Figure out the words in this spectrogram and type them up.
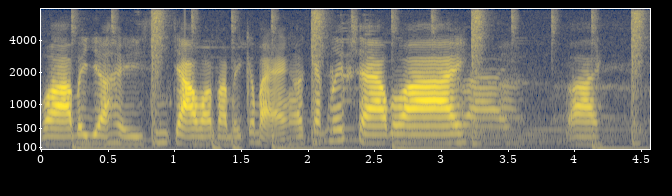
Và bây giờ thì xin chào và tạm biệt các bạn ở các clip sau. Bye. Bye bye. Bye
